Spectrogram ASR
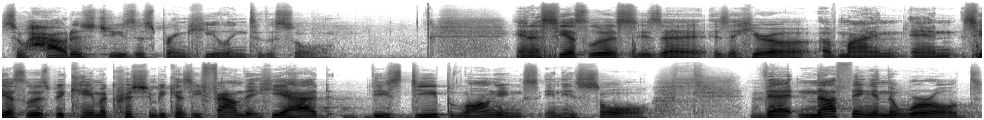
So, how does Jesus bring healing to the soul? And C.S. Lewis is a, is a hero of mine. And C.S. Lewis became a Christian because he found that he had these deep longings in his soul that nothing in the world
